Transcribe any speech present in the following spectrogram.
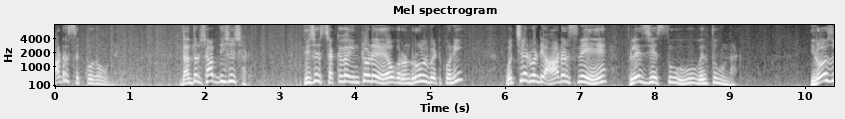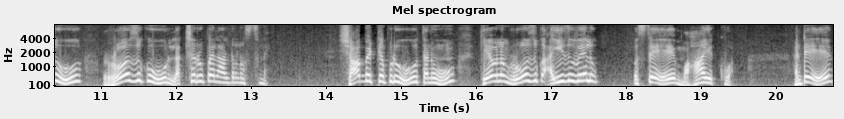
ఆర్డర్స్ ఎక్కువగా ఉన్నాయి. దాంతో షాప్ తీసేశాడు. తీసేసి చక్కగా ఇంట్లోనే ఒక రెండు రూములు పెట్టుకొని వచ్చినటువంటి ఆర్డర్స్ని ప్లేస్ చేస్తూ వెళ్తూ ఉన్నాడు. ఈరోజు రోజుకు లక్ష రూపాయల ఆర్డర్లు వస్తున్నాయి. షాప్ పెట్టినప్పుడు తను కేవలం రోజుకు ఐదు వేలు వస్తే మహా ఎక్కువ. అంటే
